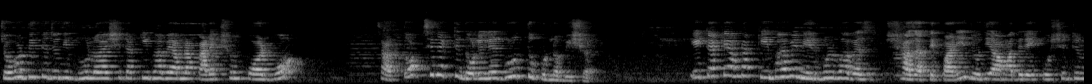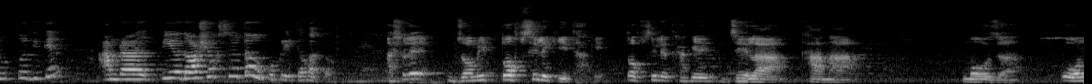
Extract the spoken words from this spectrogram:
চহর দিতে যদি ভুল হয়, সেটা কীভাবে আমরা কারেকশন করব? স্যার, তফসিল একটি দলিলের গুরুত্বপূর্ণ বিষয়। এটাকে আমরা কীভাবে নির্ভুলভাবে সাজাতে পারি? যদি আমাদের এই কোশ্চেনটির উত্তর দিতেন, আমরা প্রিয় দর্শক শ্রোতা উপকৃত হতো। আসলে জমির তফসিলে কি থাকে? তফসিলে থাকে জেলা, থানা, মৌজা কোন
